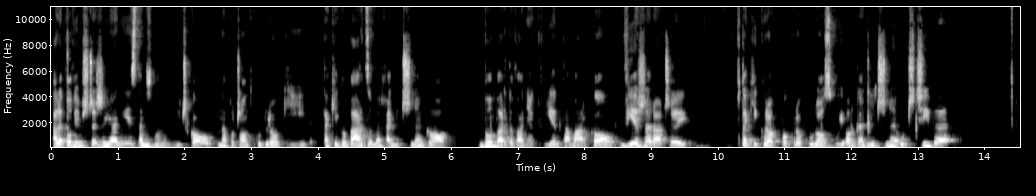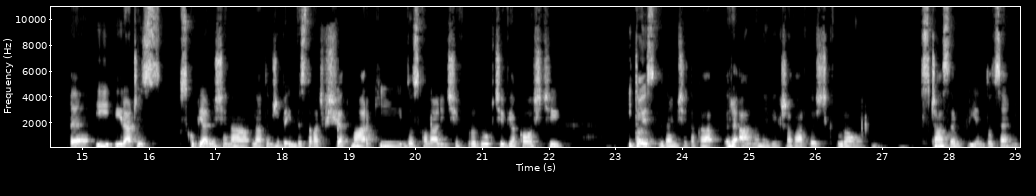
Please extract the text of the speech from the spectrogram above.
ale powiem szczerze, ja nie jestem zwolenniczką na początku drogi takiego bardzo mechanicznego bombardowania klienta marką. Wierzę raczej w taki krok po kroku rozwój organiczny, uczciwy e, i, i raczej skupiamy się na, na tym, żeby inwestować w świat marki, doskonalić się w produkcie, w jakości. I to jest, wydaje mi się, taka realna, największa wartość, którą z czasem klient doceni.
